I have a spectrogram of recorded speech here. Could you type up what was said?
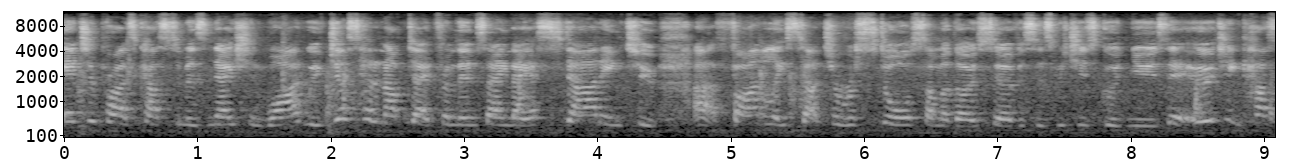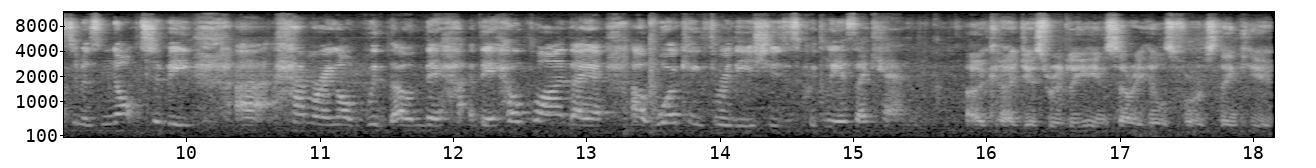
enterprise customers nationwide. We've just had an update from them saying they are starting to uh, finally start to restore some of those services, which is good news. They're urging customers not to be uh, hammering on with on their, their helpline. They are uh, working through the issues as quickly as they can. Okay, Jess Ridley in Surrey Hills for us. Thank you.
